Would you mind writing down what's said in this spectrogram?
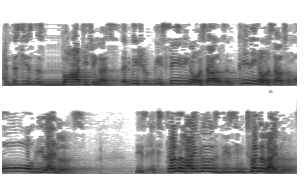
And this is this dua teaching us that we should be saving ourselves and cleaning ourselves from all these idols. These external idols, these internal idols.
